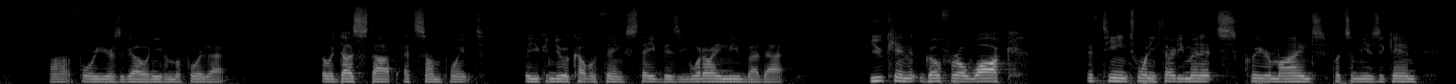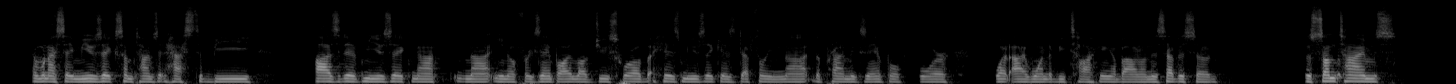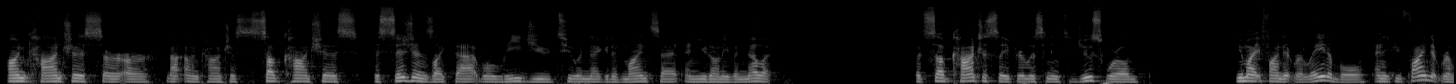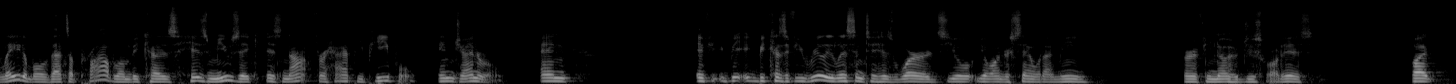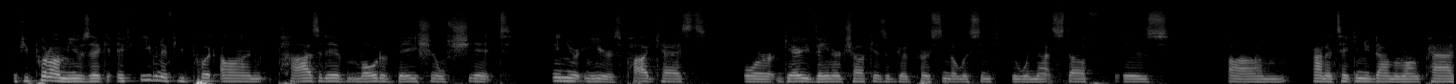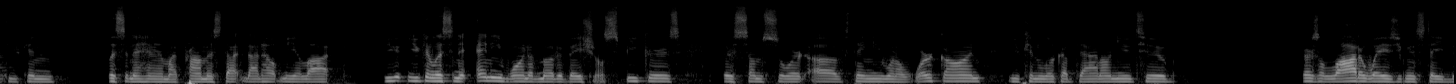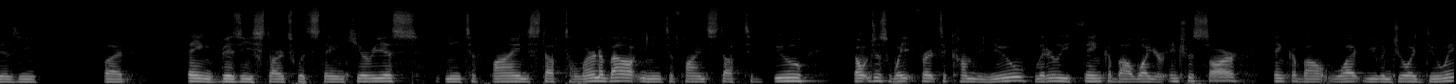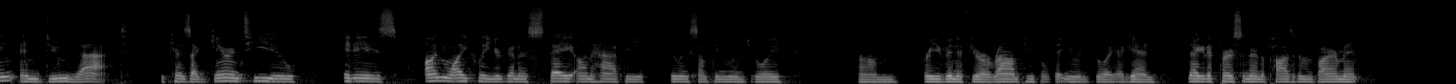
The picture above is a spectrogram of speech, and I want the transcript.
uh, four years ago and even before that. So it does stop at some point. But you can do a couple things. Stay busy. What do I mean by that? You can go for a walk 15, 20, 30 minutes, clear your mind, put some music in. And when I say music, sometimes it has to be positive music, not not, you know, for example, I love Juice WRLD but his music is definitely not the prime example for what I want to be talking about on this episode. So sometimes unconscious or, or not unconscious, subconscious decisions like that will lead you to a negative mindset and you don't even know it. But subconsciously, if you're listening to Juice WRLD, you might find it relatable. And if you find it relatable, that's a problem because his music is not for happy people in general. And if you, because if you really listen to his words, you'll you'll understand what I mean. Or if you know who Juice WRLD is. But if you put on music, if even if you put on positive motivational shit in your ears, podcasts or Gary Vaynerchuk is a good person to listen to when that stuff is um, kind of taking you down the wrong path. You can listen to him. I promise that that helped me a lot. You you can listen to any one of motivational speakers. If there's some sort of thing you want to work on, you can look up that on YouTube. There's a lot of ways you can stay busy but staying busy starts with staying curious. You need to find stuff to learn about, you need to find stuff to do. Don't just wait for it to come to you. Literally think about what your interests are, think about what you enjoy doing, and do that. Because I guarantee you, it is unlikely you're going to stay unhappy if you're doing something you enjoy, um, or even if you're around people that you enjoy. Again, negative person in a positive environment,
